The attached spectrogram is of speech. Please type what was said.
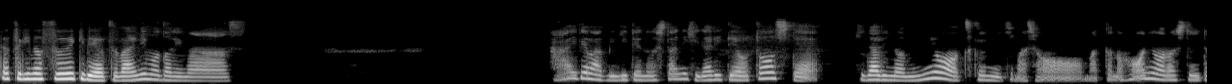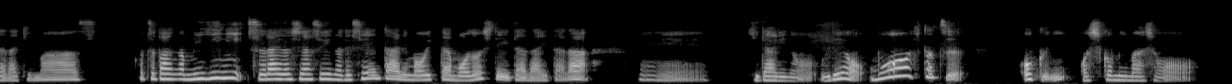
じゃあ次の吸う息で四つ倍に戻ります。はい。では、右手の下に左手を通して、左の耳をつけに行きましょう。マットの方に下ろしていただきます。骨盤が右にスライドしやすいので、センターにもう一回戻していただいたら、えー、左の腕をもう一つ奥に押し込みましょう。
